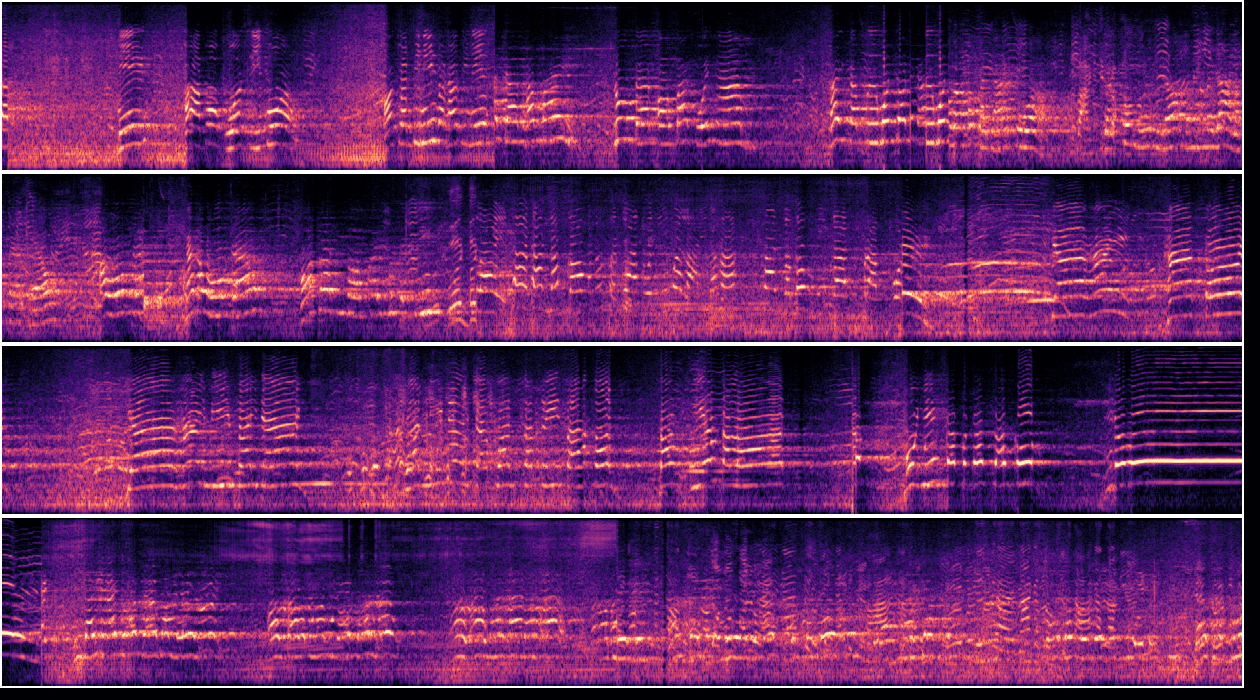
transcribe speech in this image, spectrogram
จัดนี่ผ้าโพกหัวสีม่วง ขอเชิญพี่นี้นะคะพี่นี้จะทำให้รูปแบบออกมาสวยงาม ให้กับสื่อมวลชนสื่อมวลชนก็ขยายตัวจะขึ้นมือเยอมันไม่ได้หรอกแต่แถวเอาหกแถวงั้นเอาหกแถวขอต้อนที่บอกไปเมื่อกี้ Uhum.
